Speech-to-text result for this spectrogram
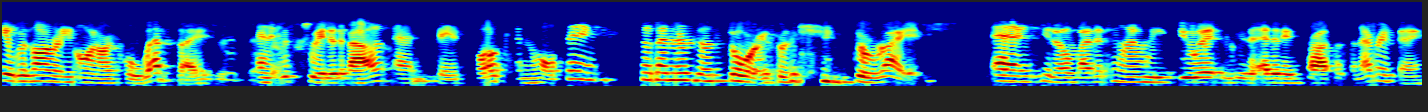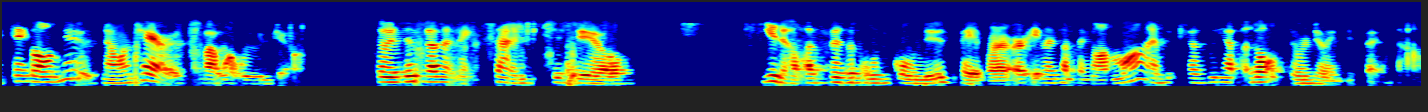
it was already on our school website and it was tweeted about and Facebook and the whole thing. So then there's no story for the kids to write. And, you know, by the time we do it and do the editing process and everything, it's old news. No one cares about what we would do. So it just doesn't make sense to do, you know, a physical school newspaper or even something online because we have adults who are doing these things now.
